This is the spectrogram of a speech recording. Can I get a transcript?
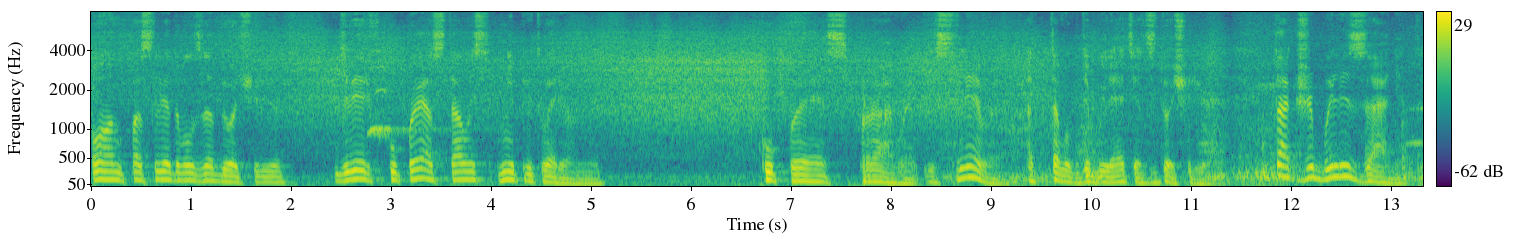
Он последовал за дочерью. Дверь в купе осталась непритворенной. Купе справа и слева от того, где были отец с дочерью, также были заняты.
